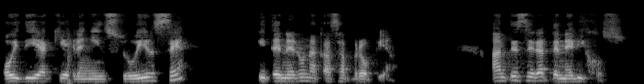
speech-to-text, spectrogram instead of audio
hoy día quieren instruirse y tener una casa propia. Antes era tener hijos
